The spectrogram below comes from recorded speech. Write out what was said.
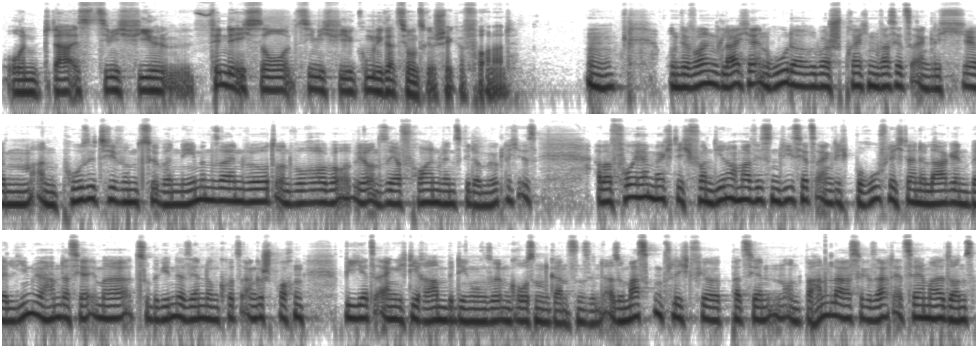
Und da ist ziemlich viel, finde ich so, ziemlich viel Kommunikationsgeschick gefordert. Mhm. Und wir wollen gleich ja in Ruhe darüber sprechen, was jetzt eigentlich ähm, an Positivem zu übernehmen sein wird und worüber wir uns sehr freuen, wenn es wieder möglich ist. Aber vorher möchte ich von dir nochmal wissen, wie ist jetzt eigentlich beruflich deine Lage in Berlin? Wir haben das ja immer zu Beginn der Sendung kurz angesprochen, wie jetzt eigentlich die Rahmenbedingungen so im Großen und Ganzen sind. Also Maskenpflicht für Patienten und Behandler, hast du gesagt. Erzähl mal sonst,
